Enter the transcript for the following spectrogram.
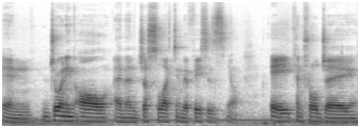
in joining all and then just selecting the faces, you know, A, Control J,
